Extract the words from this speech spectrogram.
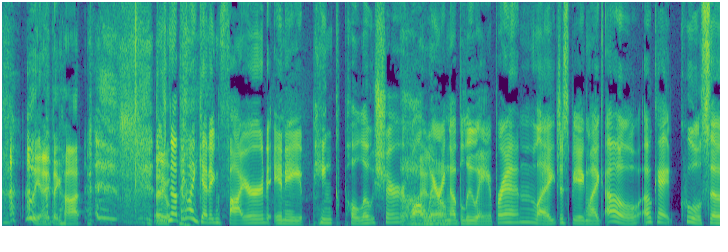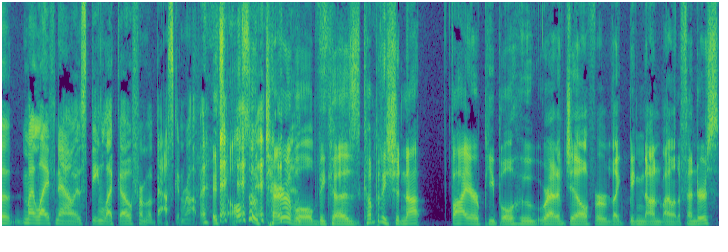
really anything hot. There's Anyway. nothing like getting fired in a pink polo shirt I while wearing a blue apron. Like just being like, oh, okay, cool. So my life now is being let go from a Baskin Robbins. It's also terrible because companies should not fire people who were out of jail for like being nonviolent offenders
